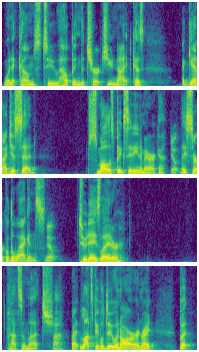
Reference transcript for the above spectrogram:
when it comes to helping the church unite. Because again, I just said, smallest big city in America. Yep. They circled the wagons. Yep. Two days later, not so much. Huh. Right? Lots of people do and are, and right, but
